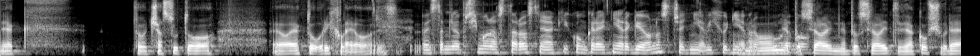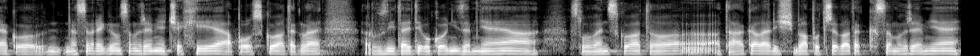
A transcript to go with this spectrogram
jak toho času toho jo, jak to urychle. Jo. Vy jste měl přímo na starost nějaký konkrétní region, střední a východní no, Evropu? Mě, nebo? posílali, mě posílali jako všude, jako já jsem region samozřejmě Čechy a Polsko a takhle, různý tady ty okolní země a Slovensko a to a tak, ale když byla potřeba, tak samozřejmě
